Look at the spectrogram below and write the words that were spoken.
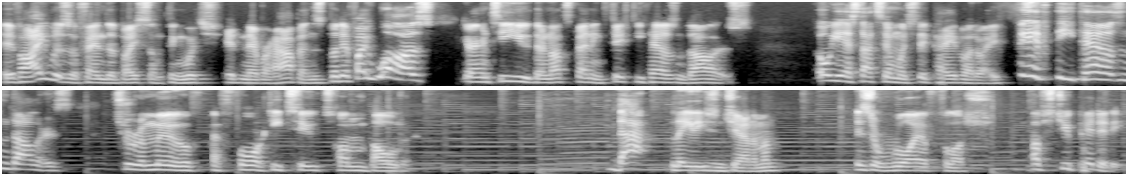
If I was offended by something, which it never happens, but if I was, guarantee you they're not spending fifty thousand dollars. Oh yes, that's how much they paid, by the way. Fifty thousand dollars to remove a forty-two ton boulder. That, ladies and gentlemen, is a royal flush of stupidity.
